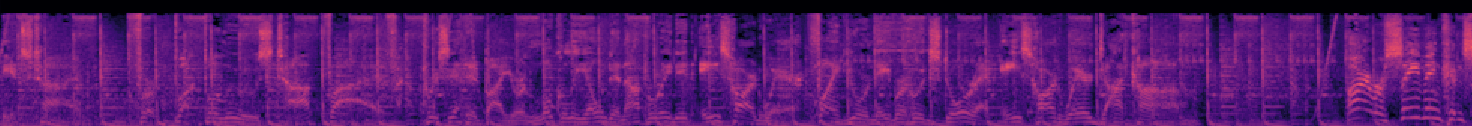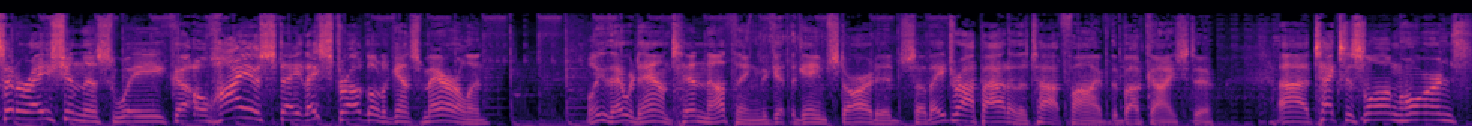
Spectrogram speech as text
It's time for Buck Belue's Top 5. Presented by your locally owned and operated Ace Hardware. Find your neighborhood store at acehardware.com. All right, receiving consideration this week. Uh, Ohio State, they struggled against Maryland. Believe they were down 10 nothing to get the game started, so they drop out of the top five, the Buckeyes do. Uh, Texas Longhorns,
